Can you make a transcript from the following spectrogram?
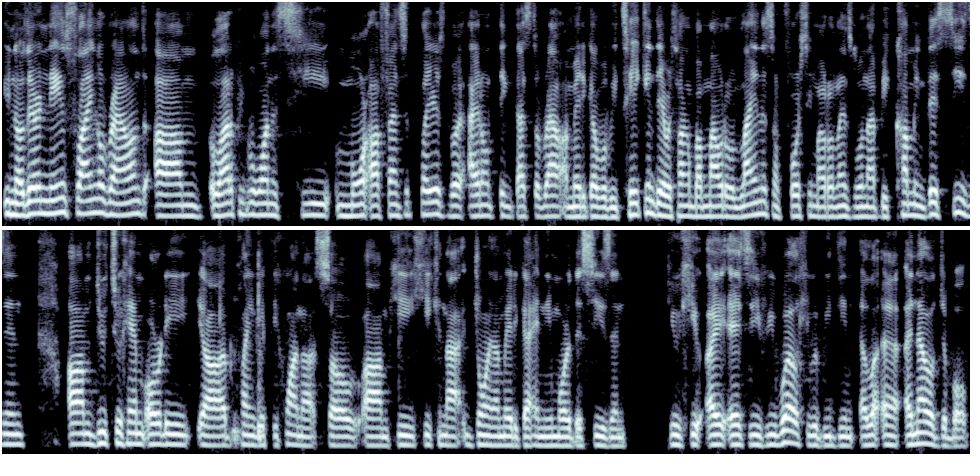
you know, there are names flying around. Um, a lot of people want to see more offensive players, but I don't think that's the route America will be taking. They were talking about Mauro Lainez. Unfortunately, Mauro Lainez will not be coming this season um, due to him already uh, playing with Tijuana. So um, he he cannot join America anymore this season. He, he as if he will, he would be deemed uh, ineligible.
